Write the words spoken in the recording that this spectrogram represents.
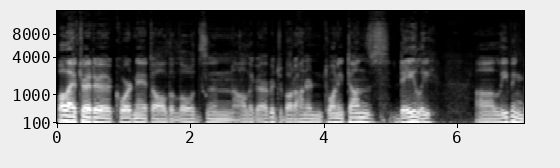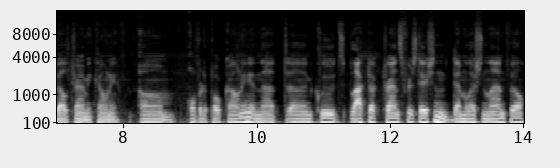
Well, I try to coordinate all the loads and all the garbage, about 120 tons daily, uh, leaving Beltrami County um, over to Polk County, and that uh, includes Blackduck Transfer Station, Demolition Landfill,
